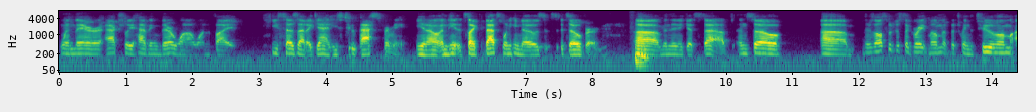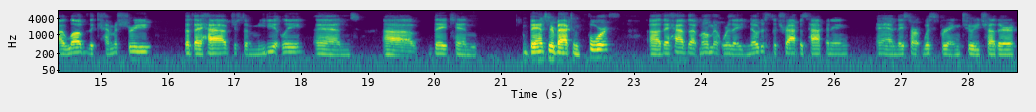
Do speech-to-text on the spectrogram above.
when they're actually having their one-on-one fight, he says that again. He's too fast for me, you know, and he, it's like that's when he knows it's it's over, Hmm. um, and then he gets stabbed. And so um, there's also just a great moment between the two of them. I love the chemistry that they have just immediately, and uh, they can banter back and forth. Uh, they have that moment where they notice the trap is happening and they start whispering to each other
